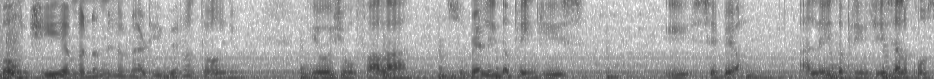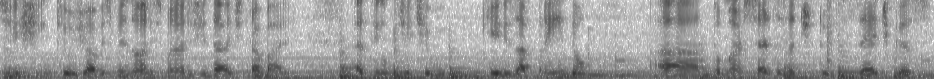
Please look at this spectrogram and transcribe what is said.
Bom dia, meu nome é Leonardo Ribeiro Antônio e hoje eu vou falar sobre a lei do aprendiz e CBO. A lei do aprendiz ela consiste em que os jovens menores maiores de idade trabalhem. Ela tem o objetivo que eles aprendam a tomar certas atitudes éticas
